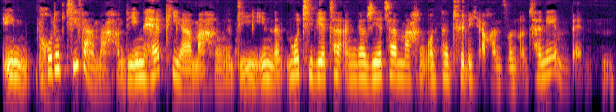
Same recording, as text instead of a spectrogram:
ihn produktiver machen, die ihn happier machen, die ihn motivierter, engagierter machen und natürlich auch an so ein Unternehmen wenden.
